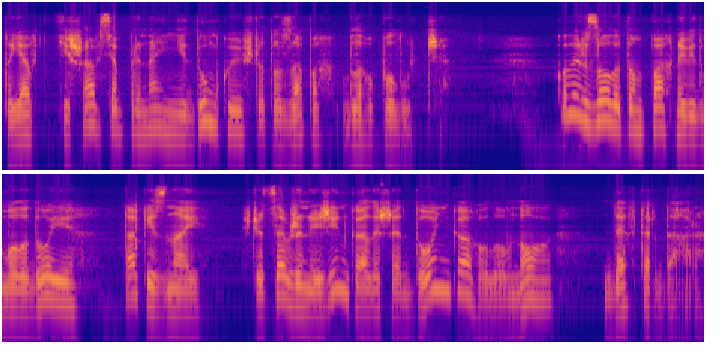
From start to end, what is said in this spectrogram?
то я втішався б принаймні думкою, що то запах благополуччя. Коли ж золотом пахне від молодої, так і знай, що це вже не жінка, а лише донька головного Дефтердара.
